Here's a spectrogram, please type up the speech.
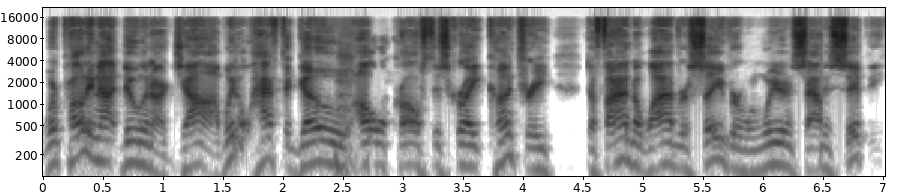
we're probably not doing our job. We don't have to go all across this great country to find a wide receiver when we're in South Mississippi.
